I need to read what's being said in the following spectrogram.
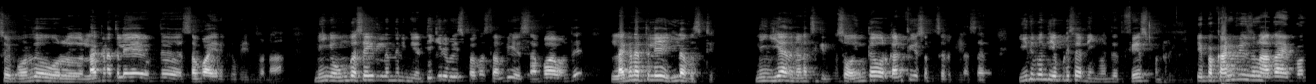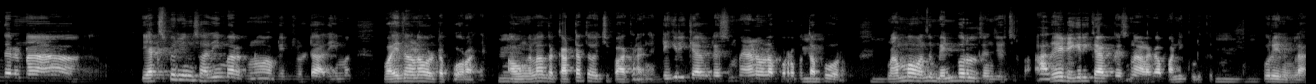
ஸோ இப்போ வந்து ஒரு லக்னத்திலே வந்து செவ்வாய் இருக்கு அப்படின்னு சொன்னா நீங்க உங்க சைட்ல இருந்து நீங்க டிகிரி வைஸ் பார்க்க தம்பி செவ்வாய் வந்து லக்னத்திலே இல்ல ஃபர்ஸ்ட் நீங்க ஏன் அதை நினைச்சுக்கிறீங்க? ஸோ இந்த ஒரு கன்ஃபியூஷன்ஸ் இருக்குல்ல சார் இது வந்து எப்படி சார் நீங்க வந்து ஃபேஸ் பண்றீங்க? இப்ப கன்ஃபியூஷன் அதான் இப்ப வந்து என்னன்னா எக்ஸ்பீரியன்ஸ் அதிகமா இருக்கணும் அப்படின்னு சொல்லிட்டு அதிகமா வயதானவர்கிட்ட போறாங்க. அவங்க எல்லாம் அந்த கட்டத்தை வச்சு பாக்குறாங்க. டிகிரி கால்குலேஷன் மேனுவலா போடுறப்ப. தப்பு வரும். நம்ம வந்து மென்பொருள் செஞ்சு வச்சிருக்கோம். அதே டிகிரி கால்குலேஷன் அழகா பண்ணி கொடுக்குது. புரியுதுங்களா?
